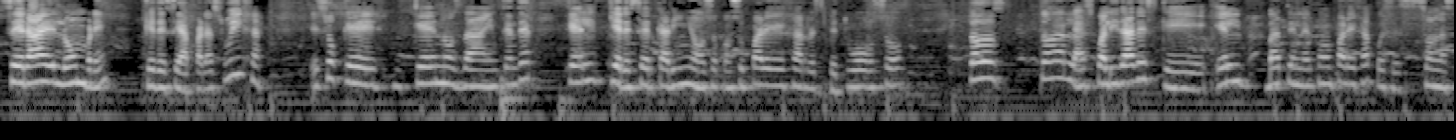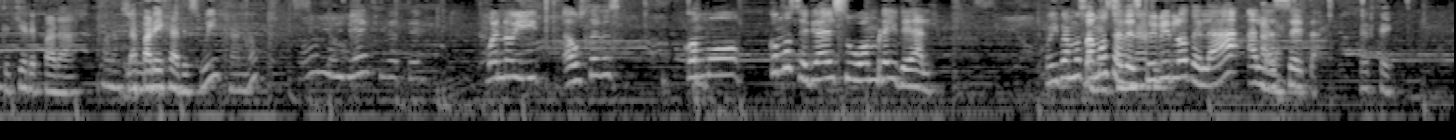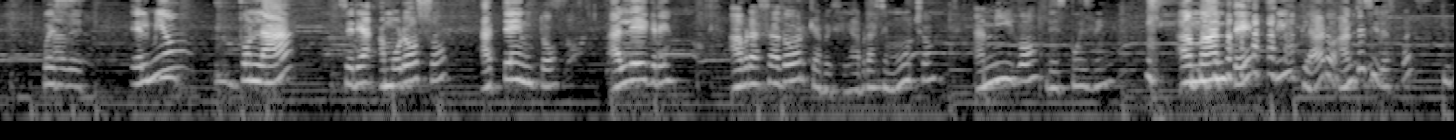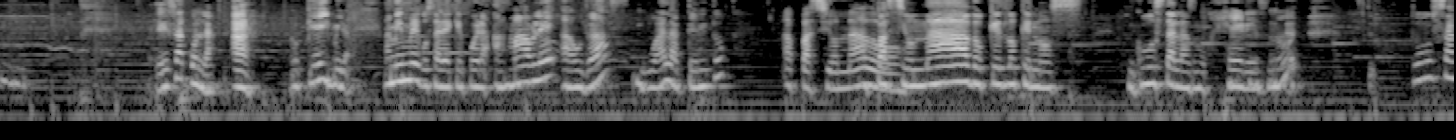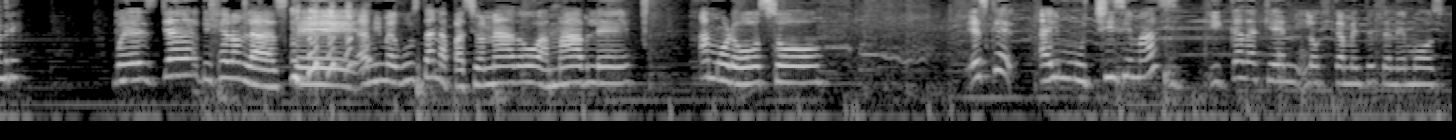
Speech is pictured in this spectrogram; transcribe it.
será el hombre que desea para su hija. Eso que, que nos da a entender que él quiere ser cariñoso con su pareja, respetuoso, todos, todas las cualidades que él va a tener como pareja, pues es- son las que quiere para, la pareja de su hija, ¿no? Oh, muy bien, fíjate. Bueno, y a ustedes, ¿cómo, cómo sería el su hombre ideal? Hoy vamos a, Vamos a describirlo de la A a la la Z. Perfecto. Pues A ver. el mío con la A sería amoroso, atento, alegre, abrazador, que a veces abrace mucho, amigo, Después de... amante, sí, claro, antes y después. Esa con la A. Ok, mira, a mí me gustaría que fuera amable, audaz, igual, atento, Apasionado. apasionado, que es lo que nos gusta a las mujeres, ¿no? ¿Tú, Sandre? Pues ya dijeron las que a mí me gustan, apasionado, amable, amoroso. Es que hay muchísimas y cada quien lógicamente tenemos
